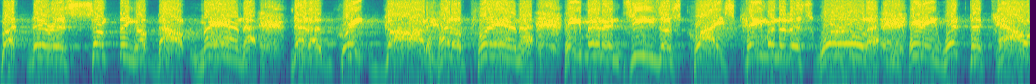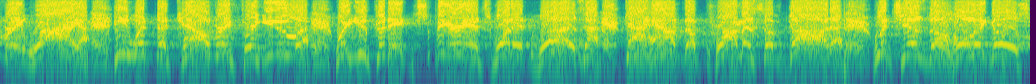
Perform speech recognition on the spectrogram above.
but there is something about man that a great God had a plan. Amen. And Jesus Christ came into this world and he went to Calvary. Why? He went to Calvary for you where you could experience what it was to have the promise of God, which is the Holy Ghost.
